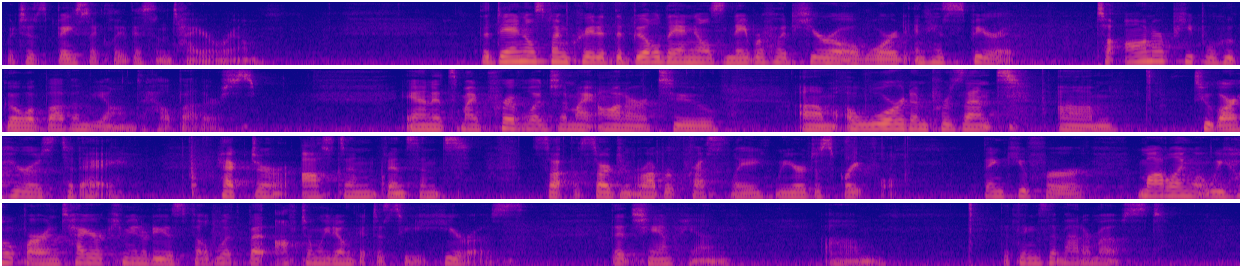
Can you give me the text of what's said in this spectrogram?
which is basically this entire room. The Daniels Fund created the Bill Daniels Neighborhood Hero Award in his spirit to honor people who go above and beyond to help others. And it's my privilege and my honor to um, award and present um, to our heroes today Hector, Austin, Vincent, Sergeant Robert Presley. We are just grateful. Thank you for modeling what we hope our entire community is filled with, but often we don't get to see heroes that champion um, the things that matter most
